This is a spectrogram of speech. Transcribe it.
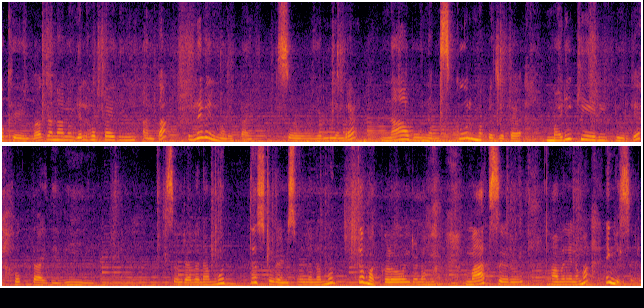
ಓಕೆ ಇವಾಗ ನಾನು ಎಲ್ಲಿ ಹೋಗ್ತಾ ಇದ್ದೀನಿ ಅಂತ ರಿವೀಲ್ ಮಾಡೋ ಟೈಮ್ ಸೊ ಎಲ್ಲಿ ಅಂದರೆ ನಾವು ನಮ್ಮ ಸ್ಕೂಲ್ ಮಕ್ಕಳ ಜೊತೆ ಮಡಿಕೇರಿ ಟೂರ್ಗೆ ಹೋಗ್ತಾ ಇದ್ದೀವಿ. ಸೊ ಇರಲ್ಲ ನಮ್ಮ ಮುದ್ದು ಸ್ಟೂಡೆಂಟ್ಸು ನನ್ನ ಮುದ್ದು ಮಕ್ಕಳು ಇರೋ ನಮ್ಮ ಮ್ಯಾಥ್ಸ್ ಸರು ಆಮೇಲೆ ನಮ್ಮ ಇಂಗ್ಲೀಷ್ ಸರು.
